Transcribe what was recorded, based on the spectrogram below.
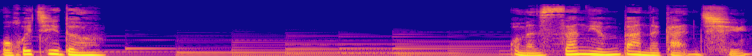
我会记得我们三年半的感情。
